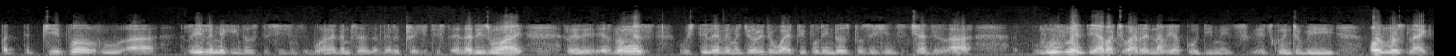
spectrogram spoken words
but the people who are really making those decisions, Bona themselves are very prejudiced, and that is why, really, as long as we still have a majority of white people in those positions, chances are movement yeah, but now good, it's it's going to be almost like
